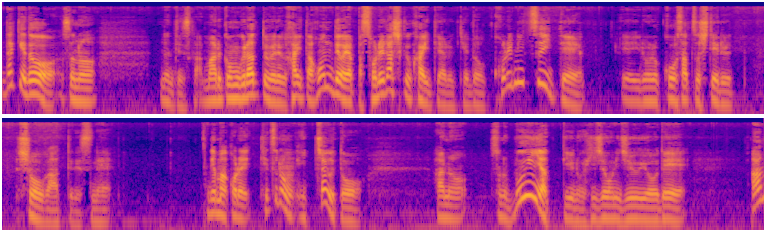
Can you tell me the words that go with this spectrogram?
だけど、その、なんていうんですか、マルコム・グラッドウェルが書いた本ではやっぱそれらしく書いてあるけど、これについて、えー、いろいろ考察してる章があってですね。で、まあこれ結論言っちゃうと、あの、その分野っていうのが非常に重要で、あん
